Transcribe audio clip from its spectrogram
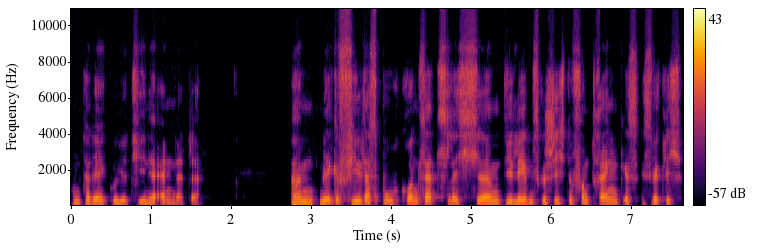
unter der Guillotine endete. Ähm, mir gefiel das Buch grundsätzlich. Ähm, die Lebensgeschichte von Trenk ist, ist wirklich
